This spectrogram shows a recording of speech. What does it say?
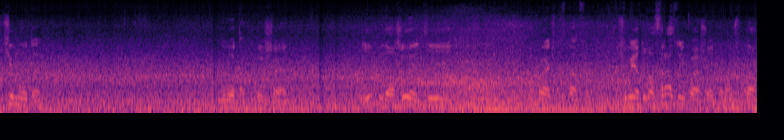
почему-то. Ну вот так решают. И предложила идти на правильную станцию. Почему я туда сразу не пошел? Потому что там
